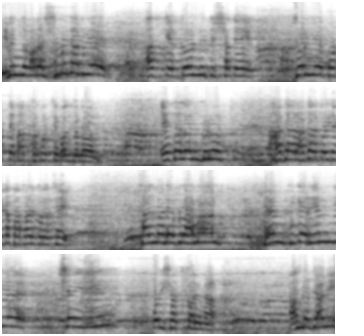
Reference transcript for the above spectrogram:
বিভিন্ন ভাবে সুবিধা দিয়ে আজকে দুর্নীতির সাথে জড়িয়ে পড়তে বাধ্য করছে বন্ধুগণ। এসএলএম গ্রুপ হাজার হাজার কোটি টাকা পাচার করেছে। সালমান এফ রহমান ব্যাংক থেকে ঋণ নিয়ে সেই ঋণ পরিশোধ করে না। আমরা জানি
